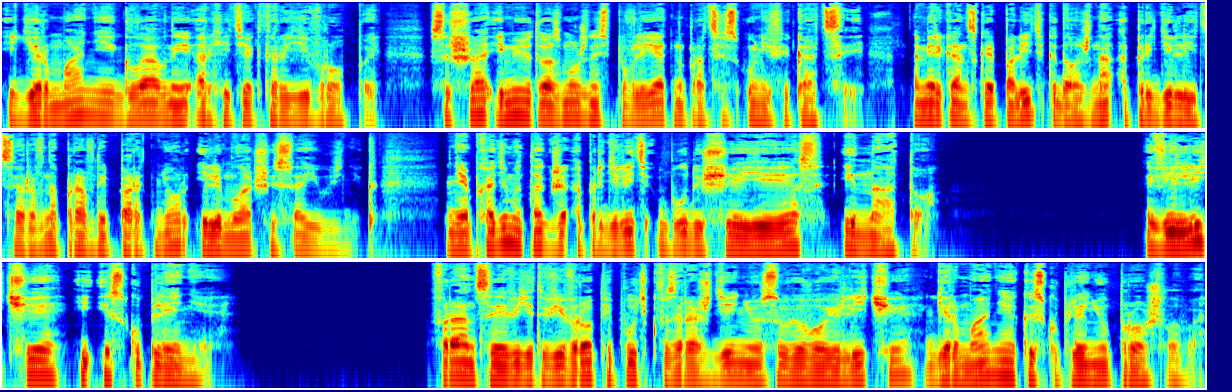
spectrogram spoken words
и Германии – главные архитекторы Европы. США имеют возможность повлиять на процесс унификации. Американская политика должна определиться – равноправный партнер или младший союзник – Необходимо также определить будущее ЕС и НАТО. Величие и искупление. Франция видит в Европе путь к возрождению своего величия, Германия — к искуплению прошлого.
